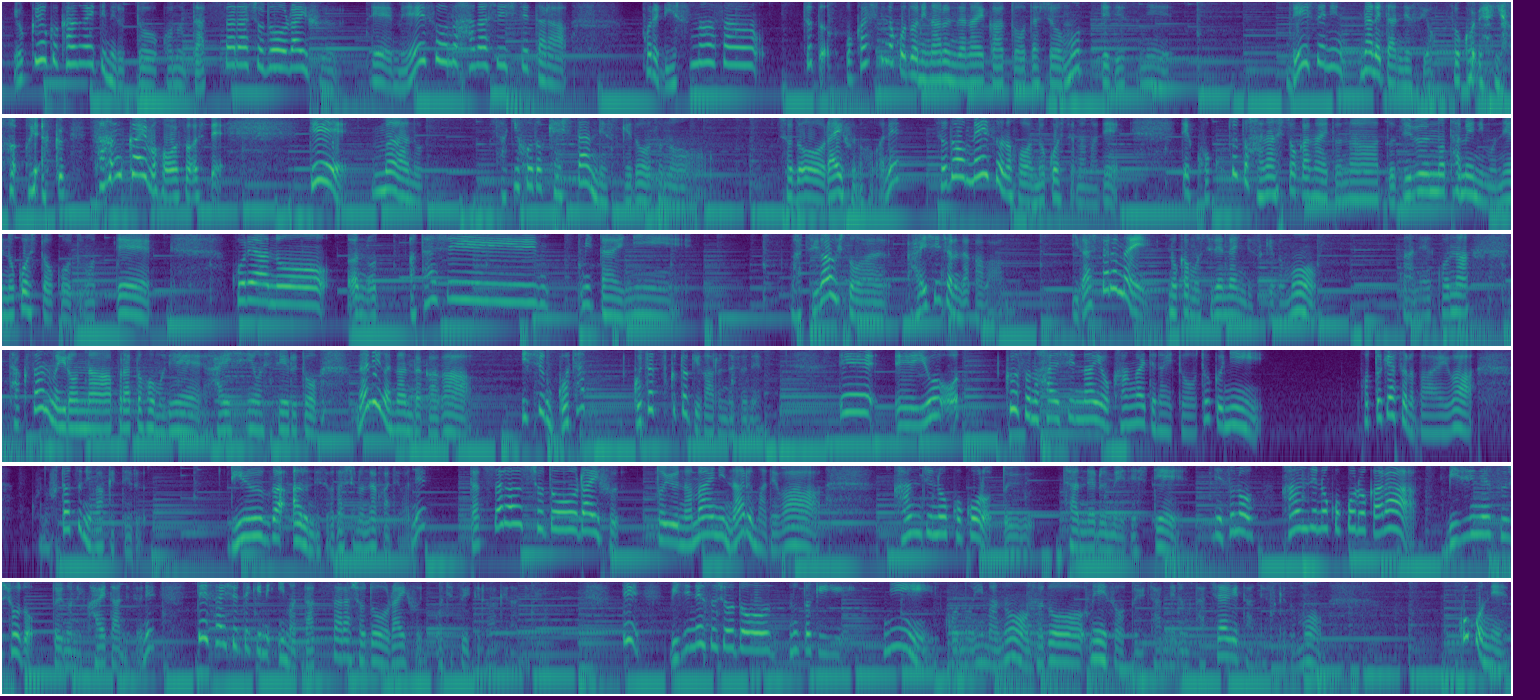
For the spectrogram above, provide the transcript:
よくよく考えてみるとこの脱サラ書道ライフで瞑想の話してたらこれリスナーさんちょっとおかしなことになるんじゃないかと私は思ってですね冷静になれたんですよ。そこでようやく。3回も放送して。でまああの先ほど消したんですけどその書道ライフの方はね。書道瞑想の方は残したままで。でここちょっと話しとかないとなと自分のためにもね残しておこうと思って。これあのあの私みたいに間違う人は配信者の中はいらっしゃらないのかもしれないんですけどもまあね、こんなたくさんのいろんなプラットフォームで配信をしていると何が何だかが一瞬ごちゃごちゃつく時があるんですよね。で、えーよくその配信内容を考えてないと特にポッドキャストの場合はこの2つに分けてる理由があるんですよ私の中ではね。脱サラ書道ライフという名前になるまでは漢字の心というチャンネル名でしてでその漢字の心からビジネス書道というのに変えたんですよね。で最終的に今脱サラ書道ライフに落ち着いてるわけなんですよ。でビジネス書道の時にこの今の書道瞑想というチャンネルを立ち上げたんですけどもここね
